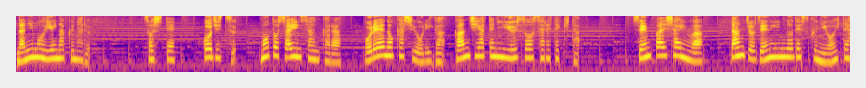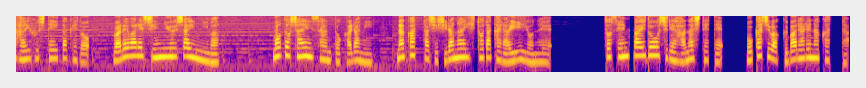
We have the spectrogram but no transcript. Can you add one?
何も言えなくなる。そして後日、元社員さんからお礼の菓子折りが漢字宛てに郵送されてきた。先輩社員は男女全員のデスクに置いて配布していたけど、我々新入社員には、元社員さんと絡み、なかったし知らない人だからいいよね。と先輩同士で話してて、お菓子は配られなかった。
